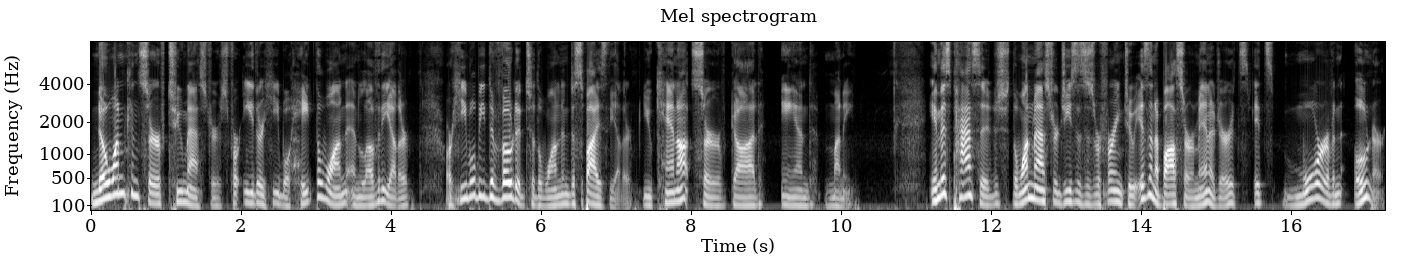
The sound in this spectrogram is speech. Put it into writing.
No one can serve two masters, for either he will hate the one and love the other, or he will be devoted to the one and despise the other. You cannot serve God and money. In this passage, the one master Jesus is referring to isn't a boss or a manager, it's it's more of an owner.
